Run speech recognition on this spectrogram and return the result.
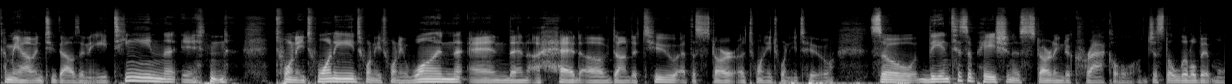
coming out in 2018, in 2020, 2021, and then ahead of Donda 2 at the start of 2022. So the anticipation is starting to crackle just a little bit more.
